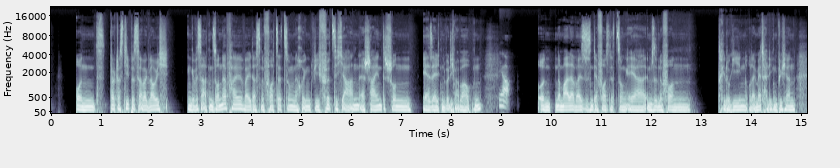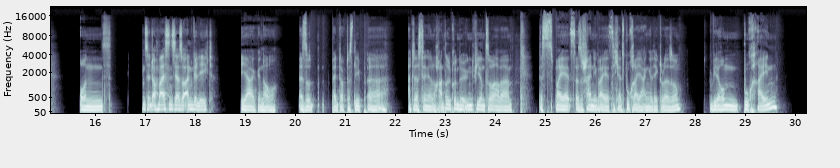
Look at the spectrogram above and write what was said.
Und Dr. Sleep ist aber, glaube ich, in gewisser Art ein Sonderfall, weil das eine Fortsetzung nach irgendwie 40 Jahren erscheint, schon eher selten, würde ich mal behaupten. Ja, Und normalerweise sind ja Fortsetzungen eher im Sinne von Trilogien oder mehrteiligen Büchern. Und Und sind auch meistens ja so angelegt. ja, genau. Also bei Dr. Sleep äh, hatte das dann ja noch andere Gründe irgendwie und so, aber das war ja jetzt, also Shining war ja jetzt nicht als Buchreihe angelegt oder so. Wiederum Buchreihen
